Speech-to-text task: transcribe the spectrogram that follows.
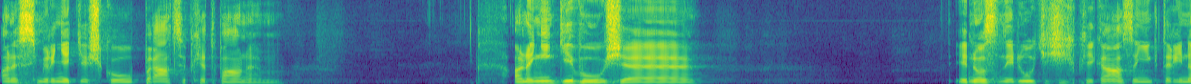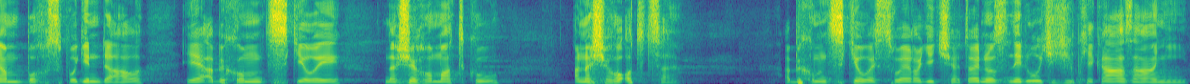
a nesmírně těžkou práci před pánem. A není divu, že jedno z nejdůležitějších přikázení, který nám hospodin dal, je, abychom ctili našeho matku a našeho otce. Abychom ctili svoje rodiče. To je jedno z nejdůležitějších přikázání,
